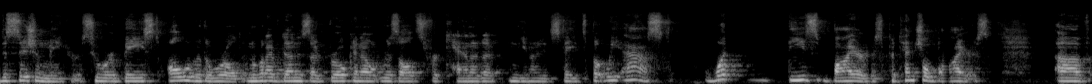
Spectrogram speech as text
decision makers who are based all over the world, and what I've done is I've broken out results for Canada and the United States, but we asked what these buyers, potential buyers, of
